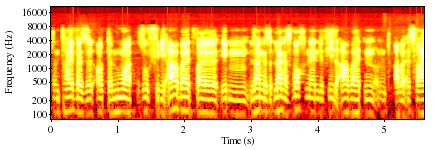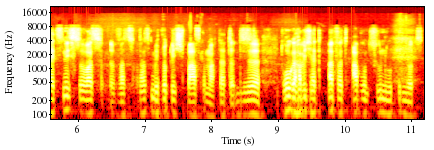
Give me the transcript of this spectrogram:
dann teilweise auch dann nur so für die Arbeit, weil eben langes, langes Wochenende, viel arbeiten und aber es war jetzt nicht so was, was, was mir wirklich Spaß gemacht hat. Diese Droge habe ich halt einfach ab und zu nur benutzt.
